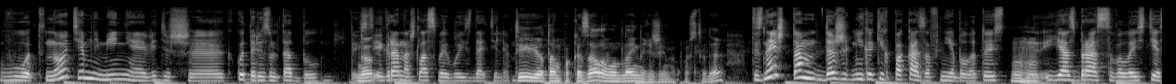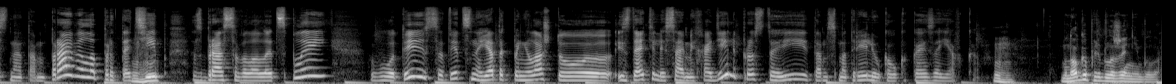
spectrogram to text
Вот, но тем не менее, видишь, э, какой-то результат был. То есть но игра нашла своего издателя. Ты ее там показала в онлайн режиме просто, да? Ты знаешь, там даже никаких показов не было. То есть угу. я сбрасывала, естественно, там правила, прототип, угу. сбрасывала летсплей. Вот, и, соответственно, я так поняла, что издатели сами ходили просто и там смотрели, у кого какая заявка. Угу. Много предложений было?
